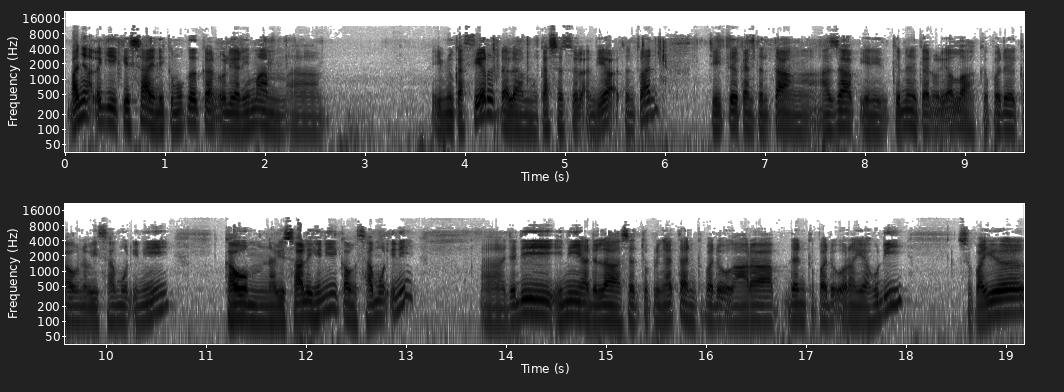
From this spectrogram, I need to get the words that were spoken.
banyak lagi kisah yang dikemukakan oleh Imam uh, Ibn Kathir dalam Kasasul Anbiya tuan-tuan ceritakan tentang azab yang dikenakan oleh Allah kepada kaum Nabi Samud ini kaum Nabi Salih ini kaum Samud ini uh, jadi ini adalah satu peringatan kepada orang Arab dan kepada orang Yahudi supaya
